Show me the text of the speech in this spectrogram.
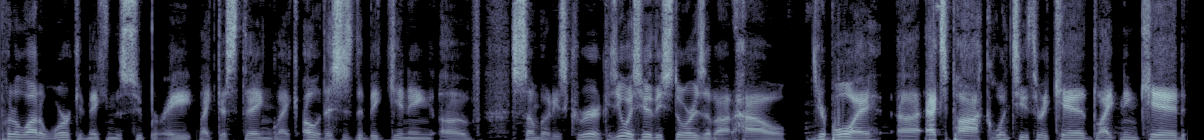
put a lot of work in making the Super 8 like this thing, like, oh, this is the beginning of somebody's career. Because you always hear these stories about how your boy, uh, X Pac, 123 Kid, Lightning Kid,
